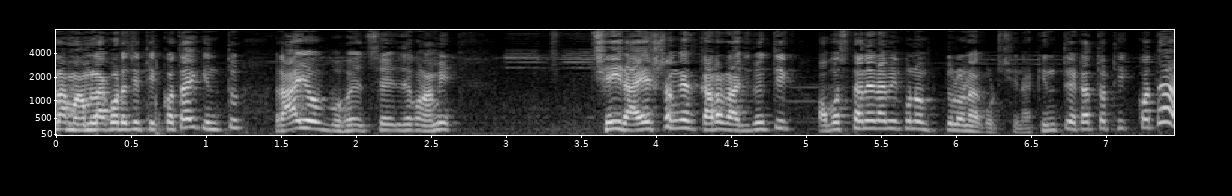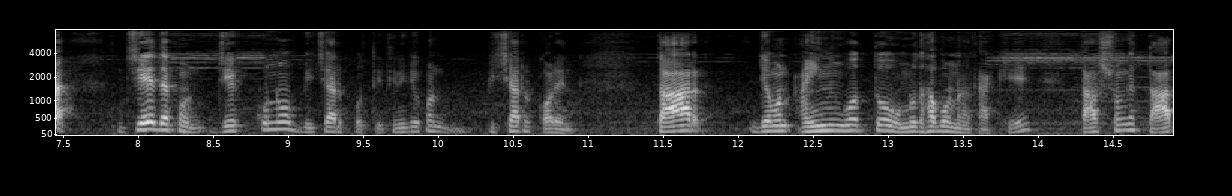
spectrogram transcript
আমরা মামলা করেছে ঠিক কথাই, কিন্তু রায়ও হয়েছে। দেখুন, আমি সেই রায়ের সঙ্গে কারও রাজনৈতিক অবস্থানের আমি কোনো তুলনা করছি না, কিন্তু এটা তো ঠিক কথা যে, দেখুন, যে কোনো বিচারপতি, তিনি যখন বিচার করেন, তার যেমন আইনগত অনুধাবনা থাকে, তার সঙ্গে তার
